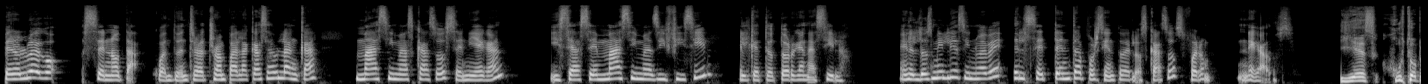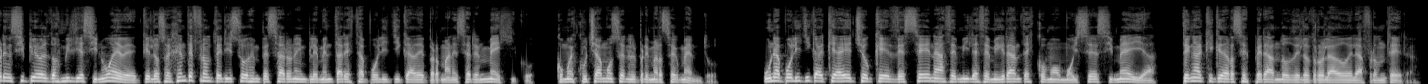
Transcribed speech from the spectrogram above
Pero luego se nota, cuando entra Trump a la Casa Blanca, más y más casos se niegan y se hace más y más difícil el que te otorguen asilo. En el 2019, el 70% de los casos fueron negados. Y es justo a principio del 2019 que los agentes fronterizos empezaron a implementar esta política de permanecer en México, como escuchamos en el primer segmento. Una política que ha hecho que decenas de miles de migrantes como Moisés y Meia tengan que quedarse esperando del otro lado de la frontera.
